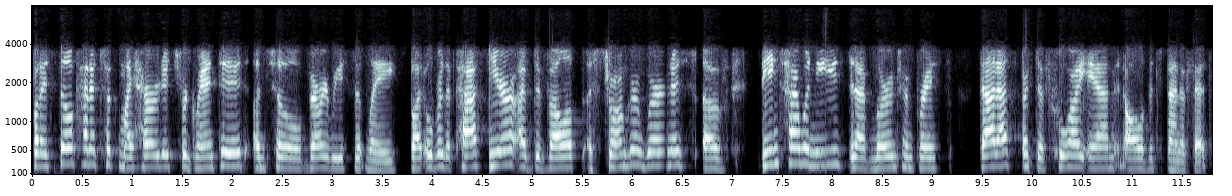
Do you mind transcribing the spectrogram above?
But I still kind of took my heritage for granted until very recently. But over the past year, I've developed a stronger awareness of being Taiwanese, and I've learned to embrace that aspect of who I am and all of its benefits.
